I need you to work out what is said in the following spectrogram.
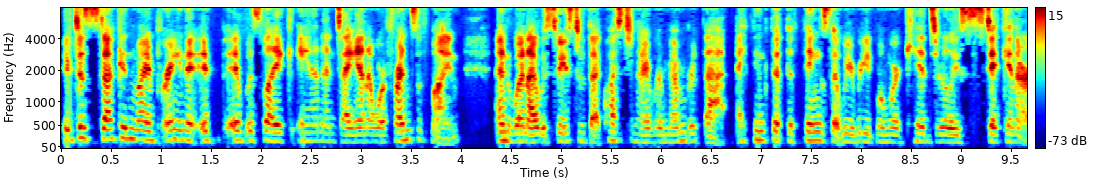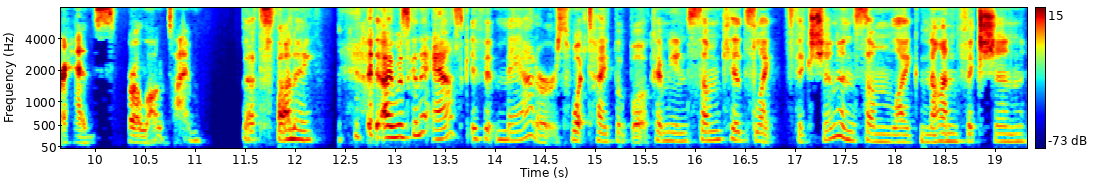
It just stuck in my brain. It, it, it was like Anne and Diana were friends of mine. And when I was faced with that question, I remembered that. I think that the things that we read when we're kids really stick in our heads for a long time. That's funny. I was going to ask if it matters what type of book. I mean, some kids like fiction and some like nonfiction,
